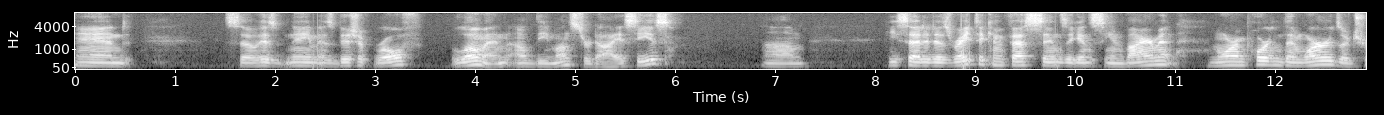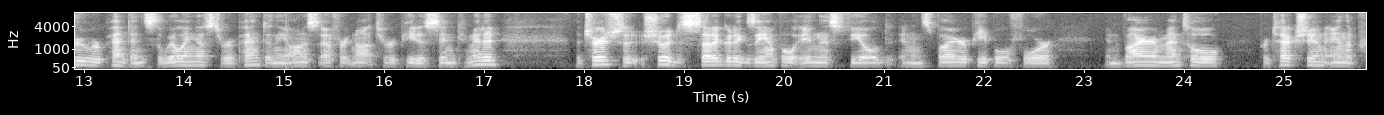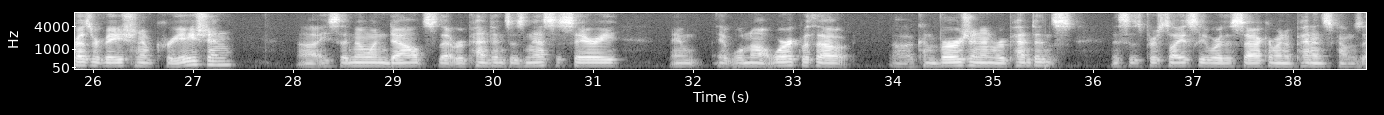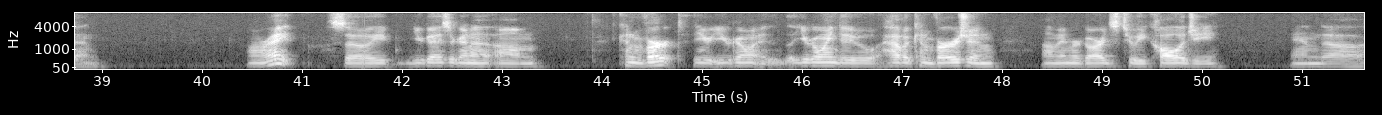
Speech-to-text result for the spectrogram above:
and so his name is Bishop Rolf Lohmann of the Munster Diocese. Um, he said it is right to confess sins against the environment. More important than words or true repentance, the willingness to repent and the honest effort not to repeat a sin committed the church should set a good example in this field and inspire people for environmental protection and the preservation of creation. Uh, he said, No one doubts that repentance is necessary and it will not work without uh, conversion and repentance. This is precisely where the sacrament of penance comes in. All right, so you, you guys are going to um, convert you're, you're going you're going to have a conversion um, in regards to ecology and uh,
